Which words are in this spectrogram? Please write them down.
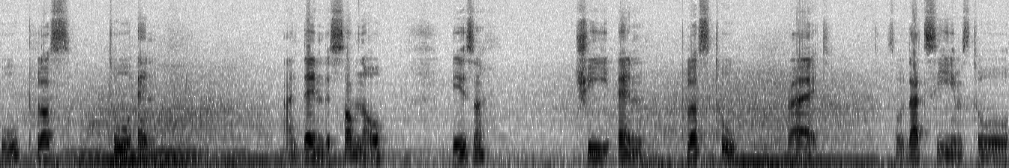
2 plus 2n and then the sum now is uh, 3n plus 2 right. So that seems to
